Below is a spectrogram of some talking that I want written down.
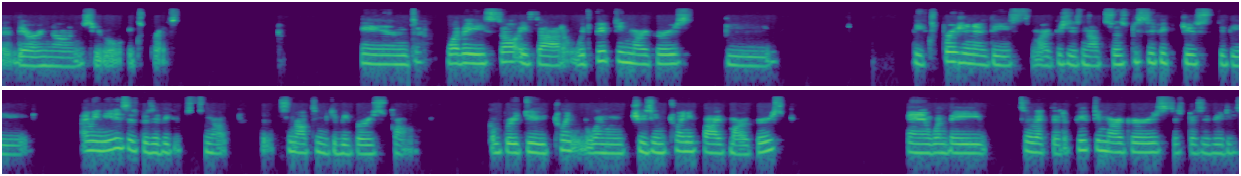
they are non-zero expressed. And what they saw is that with 15 markers, the the expression of these markers is not so specific just to the I mean, it is specific. It's not. It's not seem to be very strong compared to 20 when choosing 25 markers. And when they selected 50 markers, the specificity,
